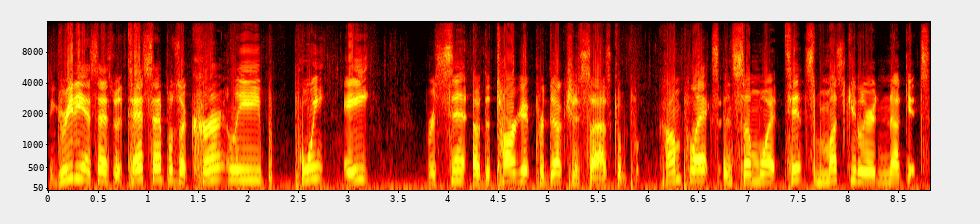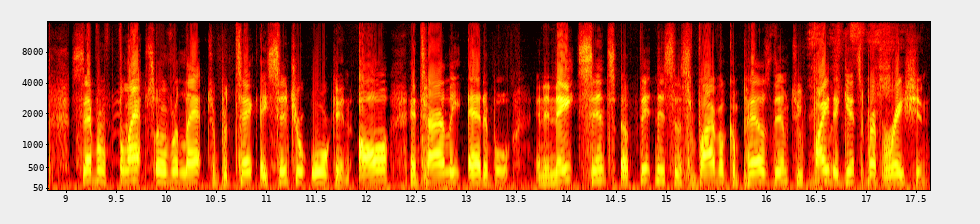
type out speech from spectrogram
Ingredient assessment. Test samples are currently 0.8 percent of the target production size. Com- complex and somewhat tense muscular nuggets. Several flaps overlap to protect a central organ. All entirely edible. An innate sense of fitness and survival compels them to fight against preparation.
